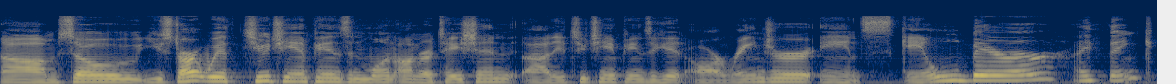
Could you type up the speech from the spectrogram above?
Um, so you start with two champions and one on rotation. Uh, the two champions you get are Ranger and Scale Bearer, I think.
